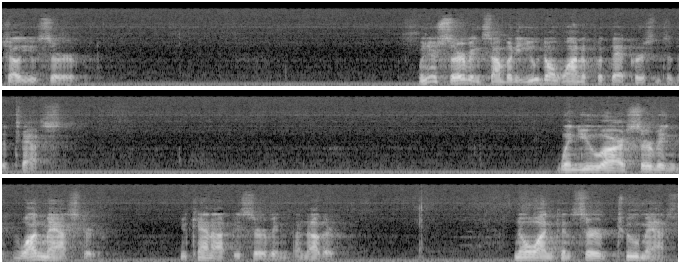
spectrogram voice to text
shall you serve. When you're serving somebody, you don't want to put that person to the test. When you are serving one master, you cannot be serving another. No one can serve two masters.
